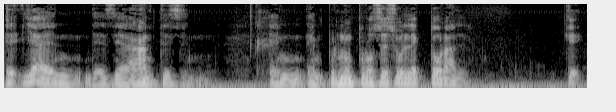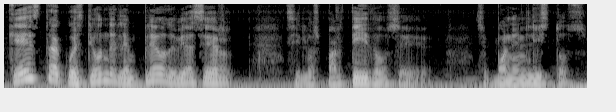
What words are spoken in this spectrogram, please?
eh, ya en, desde antes en, en, un proceso electoral que, que, esta cuestión del empleo debía ser, si los partidos se ponen listos,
